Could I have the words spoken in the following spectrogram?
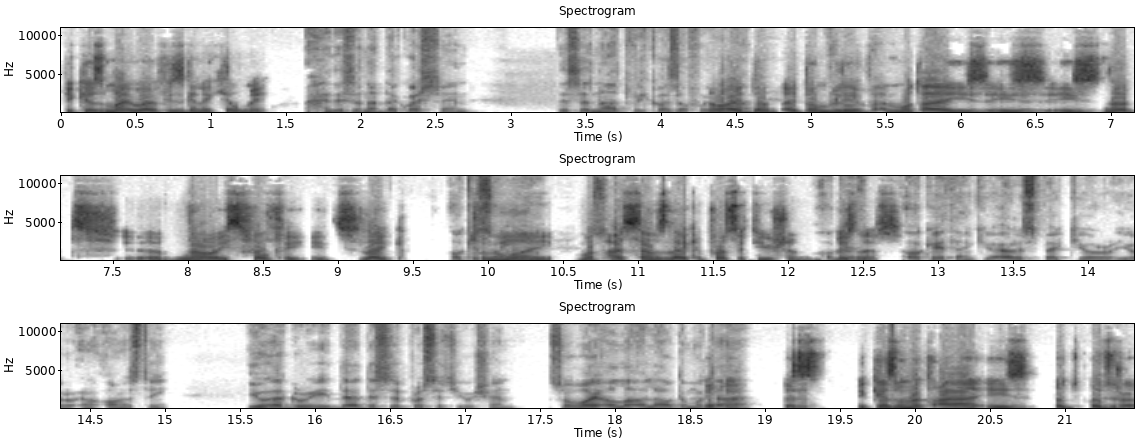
because my wife is gonna kill me. this is not the question this is not because of No, I don't. I don't believe Mut'a is is is not. Uh, no, it's filthy. It's like okay to so me, Mut'a sounds like a prostitution Okay. business. okay thank you I respect your your honesty you agree that this is a prostitution so why Allah allowed the mut'ah Because, because Mut'a is uj- ujra.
